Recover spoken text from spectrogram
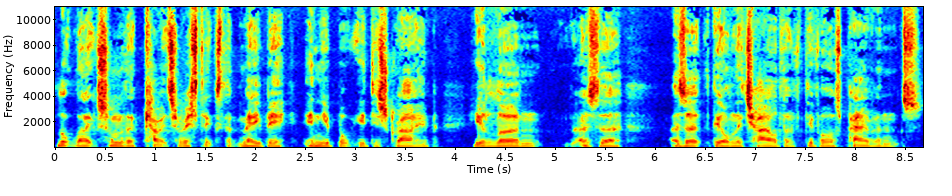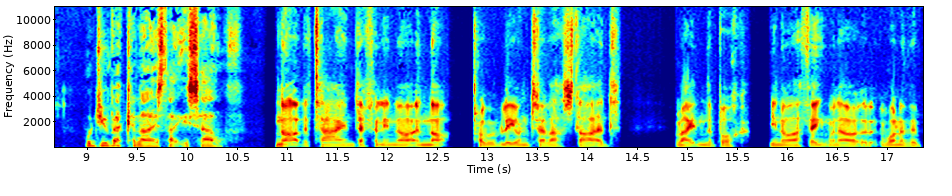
look like some of the characteristics that maybe in your book you describe you learn as the as a, the only child of divorced parents. Would you recognise that yourself? Not at the time, definitely not, and not probably until I started writing the book. You know, I think when I one of the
